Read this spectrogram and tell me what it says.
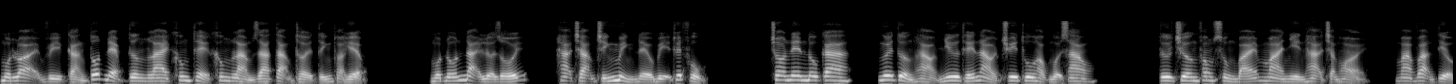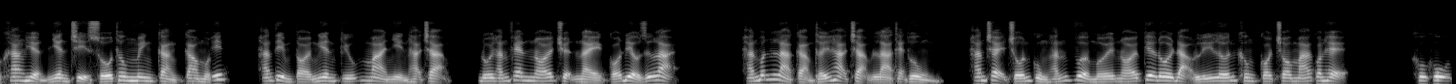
một loại vì càng tốt đẹp tương lai không thể không làm ra tạm thời tính thỏa hiệp. Một đốn đại lừa dối, hạ trạm chính mình đều bị thuyết phục. Cho nên Đô ca, ngươi tưởng hảo như thế nào truy thu học muội sao? Từ trường phong sùng bái mà nhìn hạ trạm hỏi, mà vạn tiểu khang hiển nhiên chỉ số thông minh càng cao một ít, hắn tìm tòi nghiên cứu mà nhìn hạ trạm, đối hắn phen nói chuyện này có điều giữ lại. Hắn vẫn là cảm thấy hạ trạm là thẹn thùng, hắn chạy trốn cùng hắn vừa mới nói kia đôi đạo lý lớn không có cho má quan hệ. Khu khu,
